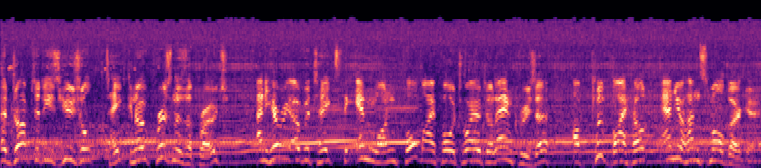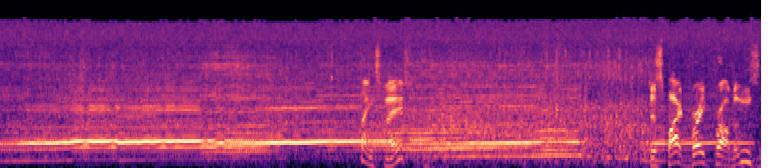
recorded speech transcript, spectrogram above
adopted his usual take no prisoners approach, and here he overtakes the N1 4x4 Toyota Land Cruiser of Cliff Weichelt and Johann Smallberger. Thanks, mate. Despite brake problems,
